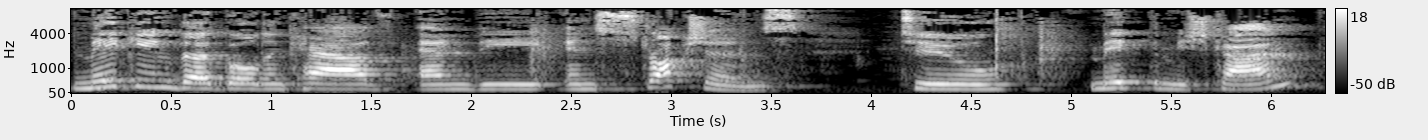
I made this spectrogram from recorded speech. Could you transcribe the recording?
making the golden calf and the instructions to make the Mishkan,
